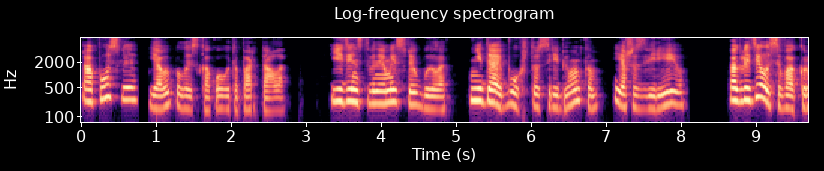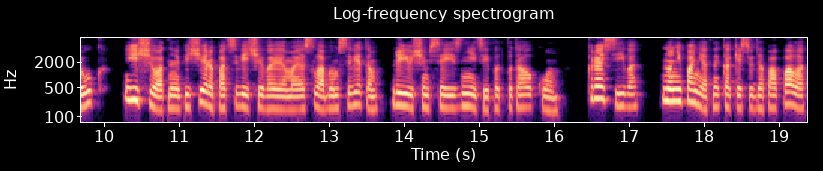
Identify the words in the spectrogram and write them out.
а после я выпала из какого-то портала. Единственной мыслью было «Не дай бог, что с ребенком, я же зверею». Огляделась вокруг. Еще одна пещера, подсвечиваемая слабым светом, льющимся из нитей под потолком. Красиво, но непонятно, как я сюда попала,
